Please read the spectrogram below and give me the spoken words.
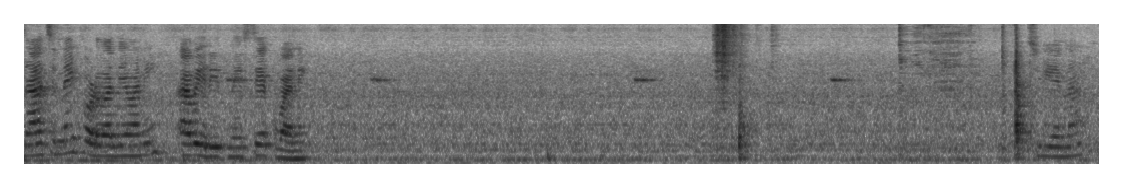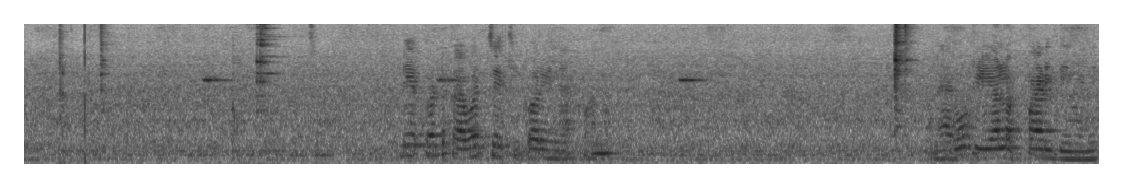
દાચ નહીં પડવા દેવાની, આવી રીતની શેકવાની. પછી એના બે કટકા વચ્ચેથી કરી નાખવાનો. અને આ રોટલી અલગ પાડી દેવાની.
